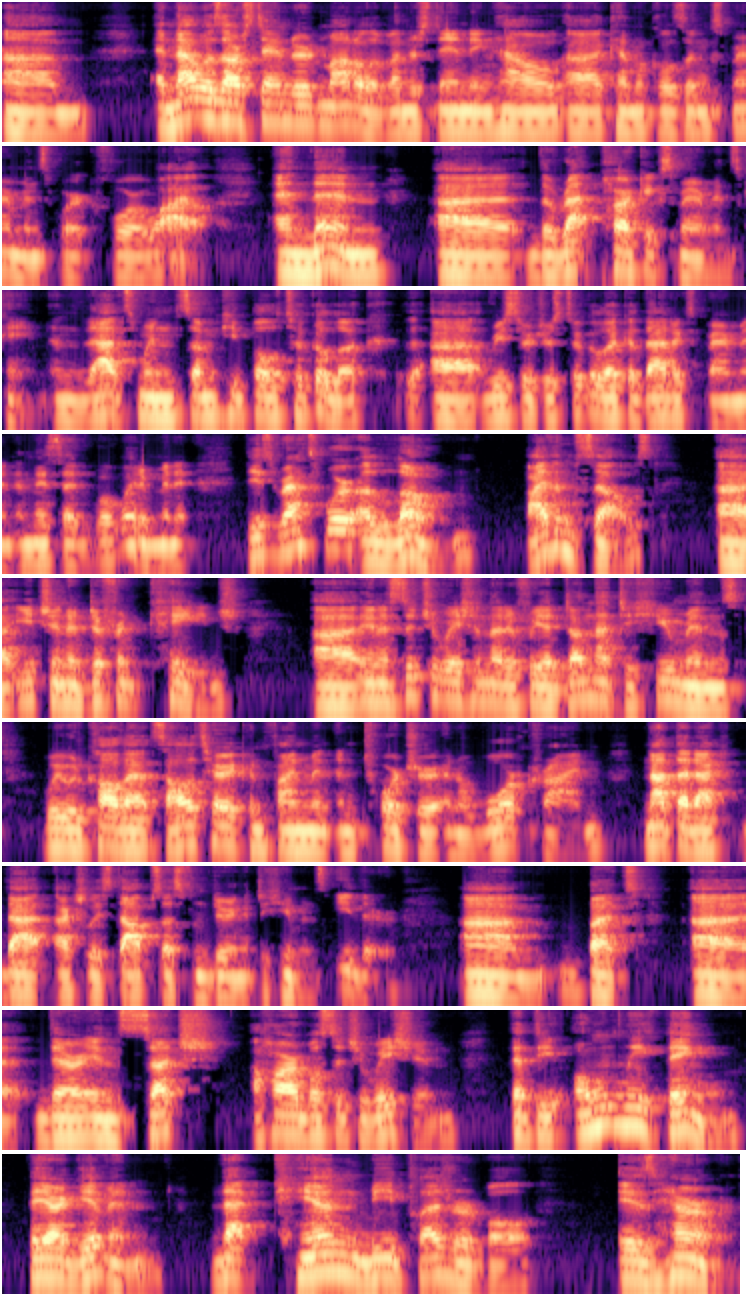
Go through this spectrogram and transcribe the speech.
Um, and that was our standard model of understanding how uh, chemicals and experiments work for a while. And then uh, the rat park experiments came. And that's when some people took a look, uh, researchers took a look at that experiment and they said, well, wait a minute, these rats were alone by themselves, uh, each in a different cage, uh, in a situation that if we had done that to humans, we would call that solitary confinement and torture and a war crime. Not that ac that actually stops us from doing it to humans either. Um, but uh, they're in such a horrible situation that the only thing they are given that can be pleasurable is heroin.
